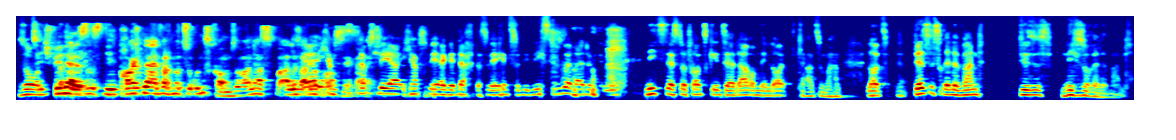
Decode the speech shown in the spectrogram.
So, also ich finde, es ist, die bräuchten einfach nur zu uns kommen, so anders alles ja, andere ich brauchen wir gar nicht. Mir, ich habe es mir ja gedacht, das wäre jetzt so die nächste Überleitung gewesen. Nichtsdestotrotz geht es ja darum, den Leuten klarzumachen, Leute, das ist relevant, das ist nicht so relevant.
